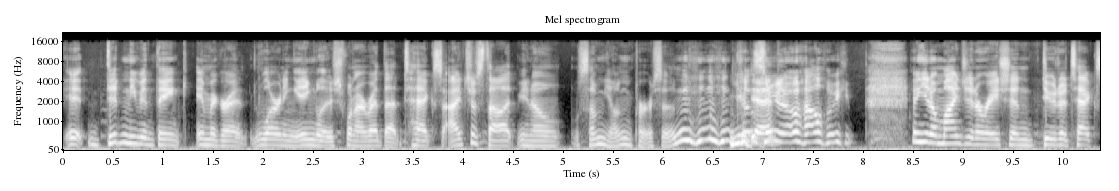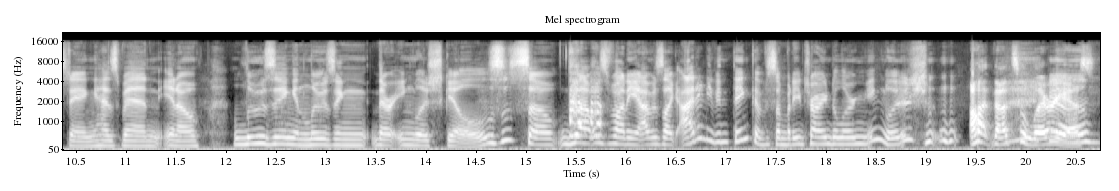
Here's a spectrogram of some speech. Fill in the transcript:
it didn't even think immigrant learning English when I read that text. I just thought, you know, some young person. you did? You know how we, you know, my generation due to texting has been, you know, losing and losing their English skills. So that was funny. I was like, I didn't even think of somebody trying to learn English. Ah, that's hilarious. Yeah.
